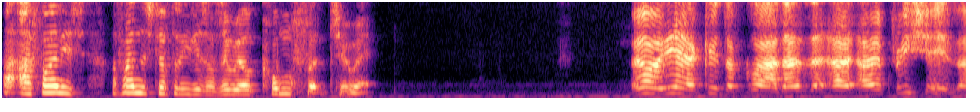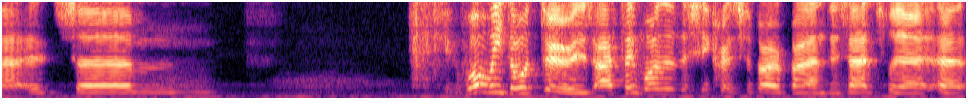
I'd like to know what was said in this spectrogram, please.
I, I find his, I find the stuff that he does has a real comfort to it. Oh yeah, good. I'm glad. I, I, I appreciate that. It's um, what we don't do is, I think one of the secrets of our band is actually a, a,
